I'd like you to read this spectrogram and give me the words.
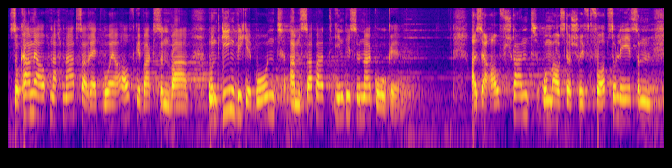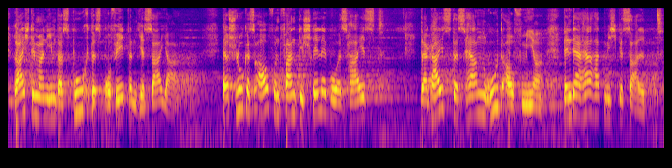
So kam er auch nach Nazareth, wo er aufgewachsen war, und ging wie gewohnt am Sabbat in die Synagoge. Als er aufstand, um aus der Schrift vorzulesen, reichte man ihm das Buch des Propheten Jesaja. Er schlug es auf und fand die Stelle, wo es heißt, der Geist des Herrn ruht auf mir, denn der Herr hat mich gesalbt.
